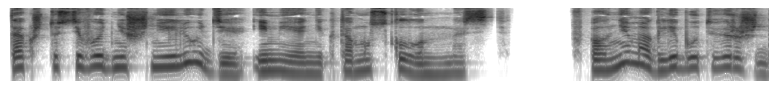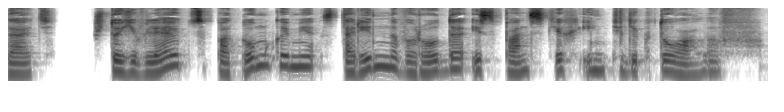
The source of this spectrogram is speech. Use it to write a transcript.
Так что сегодняшние люди, имея они к тому склонность, вполне могли бы утверждать, что являются потомками старинного рода испанских интеллектуалов.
